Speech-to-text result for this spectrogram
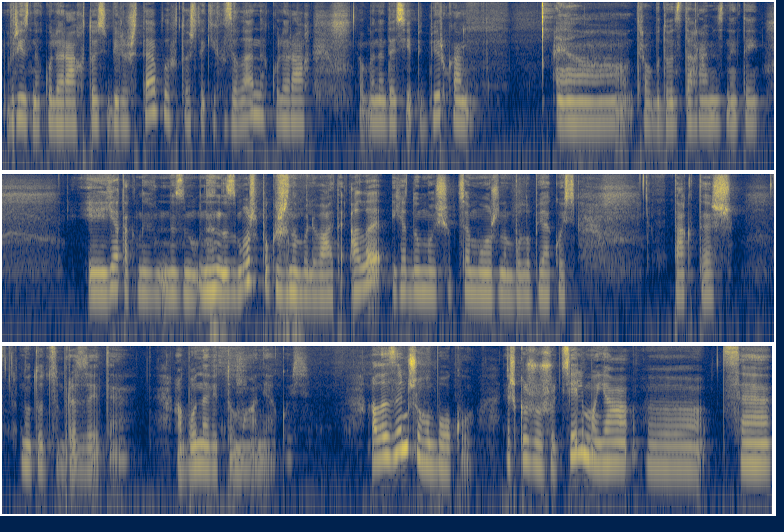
в різних кольорах, хтось більш теплих, хтось в таких зелених кольорах. У мене десь є підбірка, е, треба буде в інстаграмі знайти. І я так не не, не зможу поки що намалювати, але я думаю, щоб це можна було б якось так теж ну, тут зобразити, або навіть туман якось. Але з іншого боку, я ж кажу, що ціль моя е, це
